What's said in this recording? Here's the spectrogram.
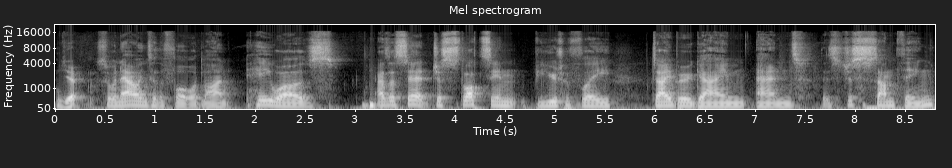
Yep. so we're now into the forward line. He was, as I said, just slots in beautifully. Debut game, and there's just something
